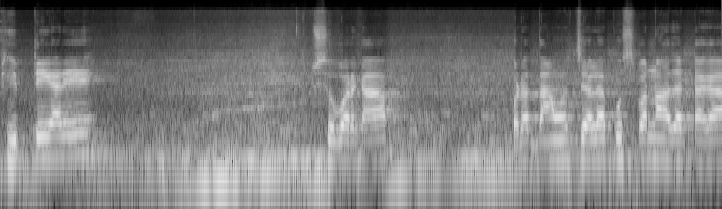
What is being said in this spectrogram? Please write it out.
ফিফটি গাড়ি, সুপার কাপ, ওটার দাম হচ্ছে হলো পঁচপান্ন হাজার টাকা।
